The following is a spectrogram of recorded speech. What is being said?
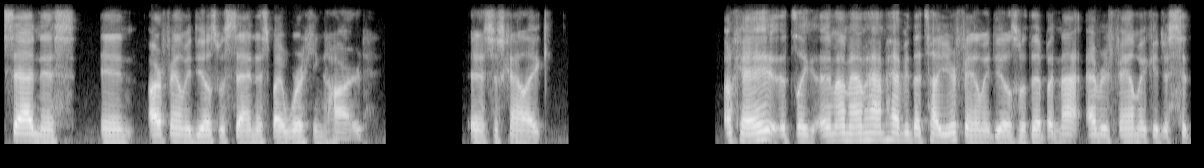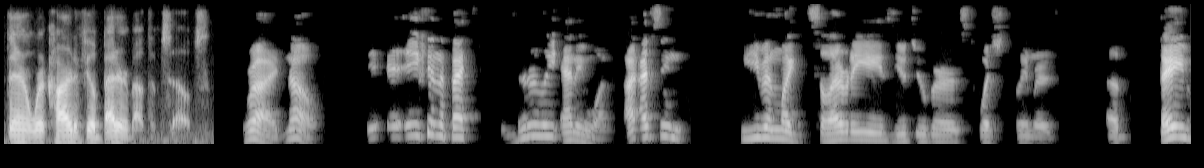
sadness, and our family deals with sadness by working hard. And it's just kind of like, okay, it's like I'm, I'm, I'm happy that's how your family deals with it, but not every family could just sit there and work hard and feel better about themselves. Right. No. It, it, can affect literally anyone. I, I've seen even like celebrities, YouTubers, Twitch streamers. Uh, they've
